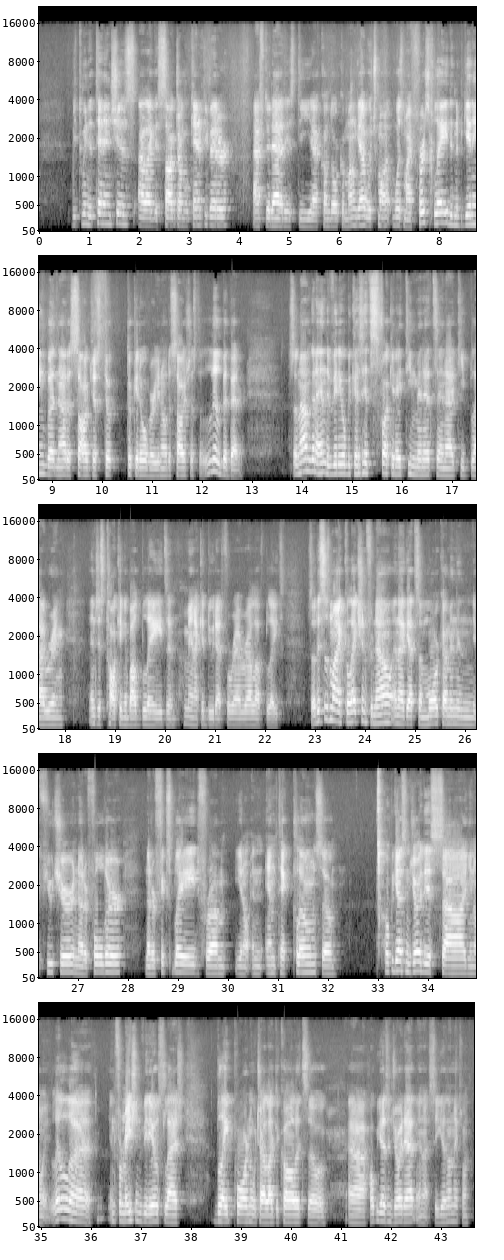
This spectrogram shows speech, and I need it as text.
Between the 10 inches, I like the Sog Jungle Canopy better. After that is the uh, Condor Kumanga, which was my first blade in the beginning, but now the SOG just took took it over. You know, the SOG is just a little bit better. So now I'm gonna end the video because it's fucking 18 minutes and I keep blabbering and just talking about blades and man I could do that forever. I love blades. So this is my collection for now and I got some more coming in the future. Another folder, another fixed blade from you know an M-Tech clone. So hope you guys enjoyed this uh, you know little uh, information video slash blade porn which I like to call it so uh, hope you guys enjoyed that and I'll see you guys on the next one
